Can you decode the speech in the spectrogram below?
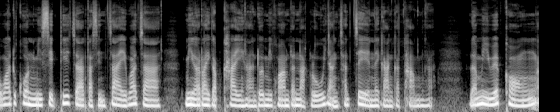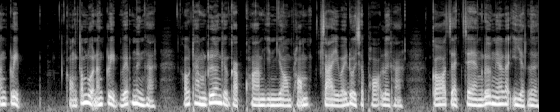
ราะว่าทุกคนมีสิทธิ์ที่จะตัดสินใจว่าจะมีอะไรกับใครค่ะโดยมีความตระหนักรู้อย่างชัดเจนในการกระทำค่ะ แล้วมีเว็บของอังกฤษของตำรวจอังกฤษเว็บหนึ่งค่ะ เขาทำเรื่องเกี่ยวกับความยินยอมพร้อมใจไว้โดยเฉพาะเลยค่ะ ก็แจกแจงเรื่องนี้ละเอียดเลย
